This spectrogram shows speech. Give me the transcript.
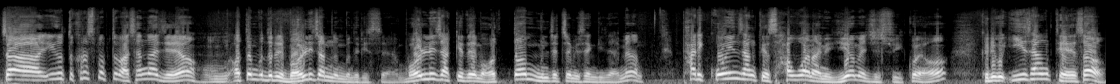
자, 이것도 크로스법도 마찬가지예요. 음, 어떤 분들은 멀리 잡는 분들이 있어요. 멀리 잡게 되면 어떤 문제점이 생기냐면 팔이 꼬인 상태에서 사고가 나면 위험해질 수 있고요. 그리고 이 상태에서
